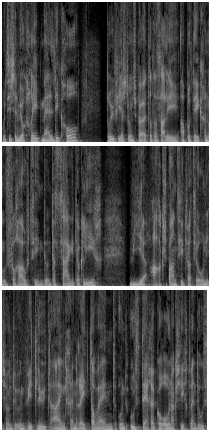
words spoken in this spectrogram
Und es ist dann wirklich die Meldung gekommen, drei, vier Stunden später, dass alle Apotheken ausverkauft sind. Und das zeigt ja gleich, wie angespannt die Situation ist und, und wie die Leute eigentlich einen Retter wollen und aus dieser Corona-Geschichte raus,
